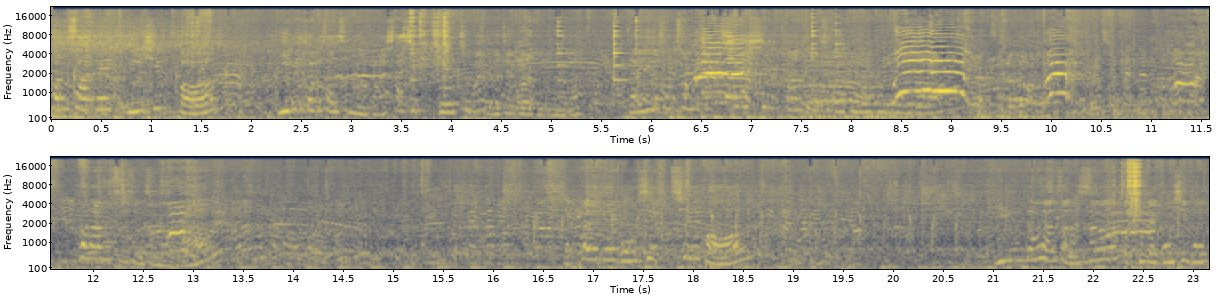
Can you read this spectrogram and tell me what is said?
1420번 이미정 선수입니다. 40대 초반 여자 그룹입니다. 자, 이어서 370번 선수가 들어오고 있는데요. 허남수 선수입니다. 자, 857번 임도현 선수, 또 955번,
